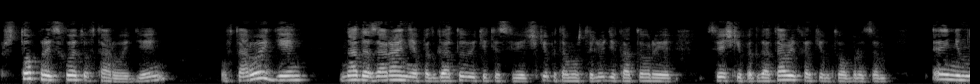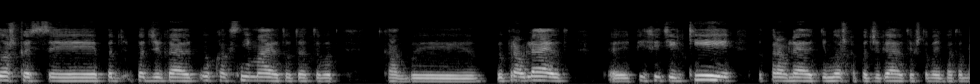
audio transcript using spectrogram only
что происходит во второй день? Во второй день надо заранее подготовить эти свечки, потому что люди, которые свечки подготавливают каким-то образом, э, немножко поджигают, ну, как снимают вот это вот, как бы выправляют э, фитильки, подправляют, немножко поджигают их, чтобы они потом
